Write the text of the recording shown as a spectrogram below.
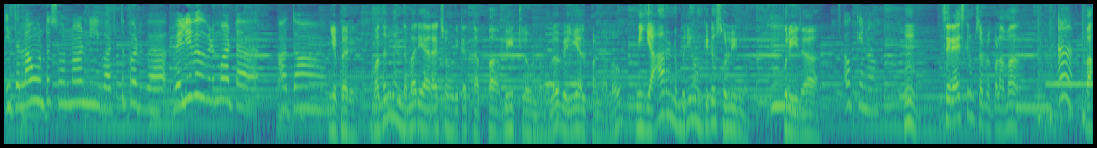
இதெல்லாம் உன்கிட்ட சொன்னா நீ வருத்தப்படுவ. வெளியே விட மாட்ட. அதான். இங்க பாரு முதல்ல இந்த மாதிரி யாராச்சும் உங்ககிட்ட தப்பா வீட்ல உள்ளவங்களோ வெளியால் பண்ணாலும் நீ யார நம்பரையும் உங்ககிட்ட சொல்லிடணும். புரியுதா? ஓகேண்ணா. ம் சரி ஐஸ்கிரீம் சாப்பிட போலாமா? ஆ. வா.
